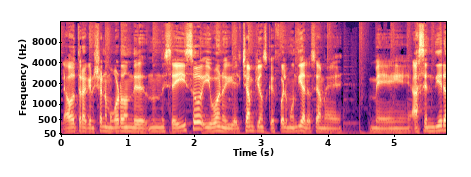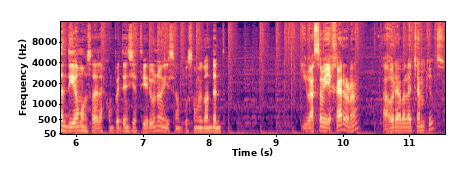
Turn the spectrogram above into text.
la otra que ya no me acuerdo dónde, dónde se hizo, y bueno, y el Champions que fue el Mundial. O sea, me, me ascendieron, digamos, a las competencias Tier 1 y eso me puso muy contento. ¿Y vas a viajar o no? ¿Ahora para la Champions?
